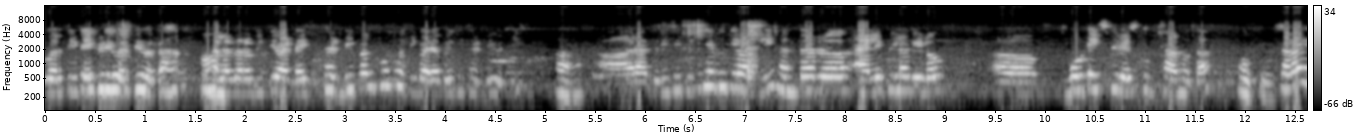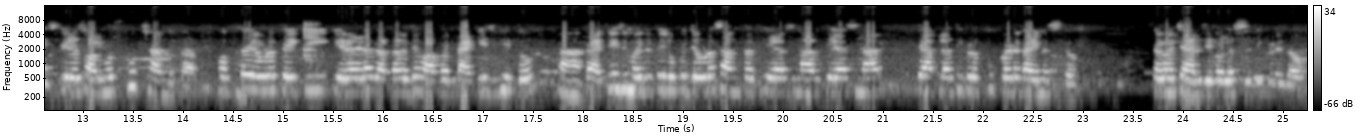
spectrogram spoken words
वरती टेकडीवरती होता. मला जरा भीती वाटायची. थंडी पण खूप होती बऱ्यापैकी थंडी होती. रात्रीची तिथे भीती वाटली. नंतर ला गेलो. बोट एक्सपिरियन्स खूप छान होता. ओके. सगळा एक्सपिरियन्स ऑलमोस्ट खूप छान होता. फक्त एवढंच आहे की केरळला जाताना जेव्हा आपण पॅकेज घेतो. पॅकेजमध्ये ते लोक जेवढं सांगतात हे असणार ते असणार ते आपल्या तिकडे फुकट काही नसतं. सगळं चार्जेबल असतं तिकडे जाऊन.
